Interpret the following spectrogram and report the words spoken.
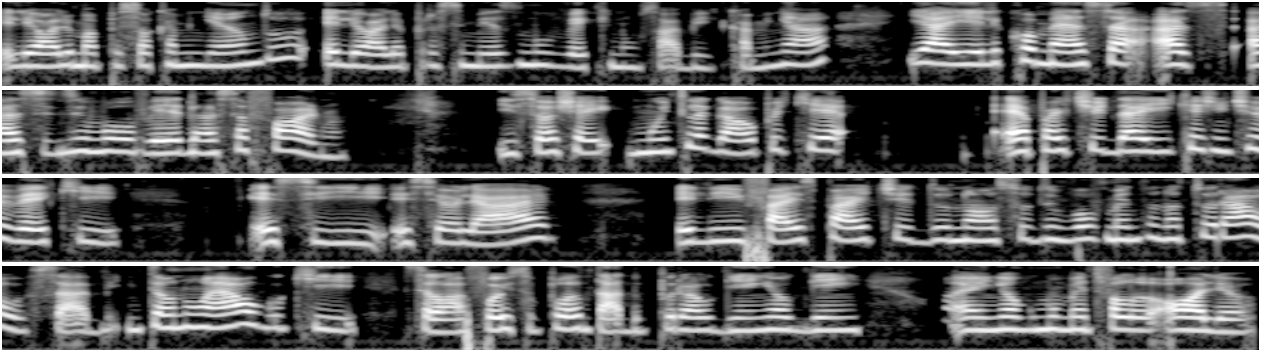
ele olha uma pessoa caminhando, ele olha para si mesmo, vê que não sabe caminhar, e aí ele começa a, a se desenvolver dessa forma. Isso eu achei muito legal, porque é a partir daí que a gente vê que esse, esse olhar ele faz parte do nosso desenvolvimento natural, sabe? Então não é algo que, sei lá, foi suplantado por alguém, alguém em algum momento falou: olha,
